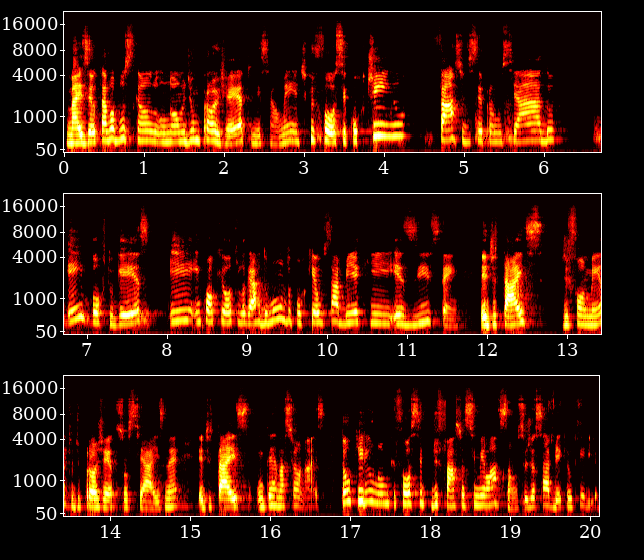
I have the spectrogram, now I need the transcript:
Mas eu estava buscando o nome de um projeto inicialmente que fosse curtinho, fácil de ser pronunciado, em português e em qualquer outro lugar do mundo, porque eu sabia que existem editais de fomento de projetos sociais, né? Editais internacionais. Então eu queria um nome que fosse de fácil assimilação. Isso eu já sabia que eu queria.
